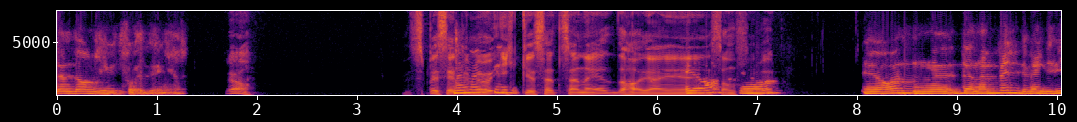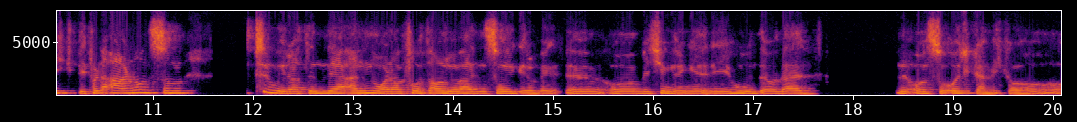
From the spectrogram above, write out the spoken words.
den daglige utfordringen. Ja. Spesielt med å ikke sette seg ned, det har jeg ja, sansen for. Ja. Ja, den, den, er veldig, veldig viktig. For det er noen som tror at det er nå de har fått alle verdens sorger og, be, eh, og, bekymringer i hodet, og, der, og så orker de ikke å, å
